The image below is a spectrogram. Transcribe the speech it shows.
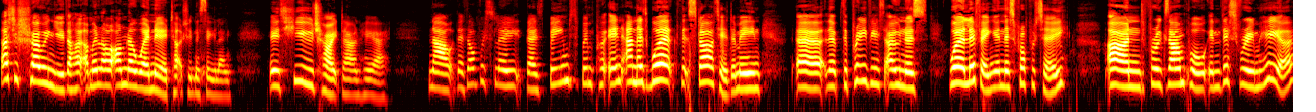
that's just showing you the height. I mean, I'm nowhere near touching the ceiling. It's huge height down here. Now, there's obviously there's beams been put in, and there's work that started. I mean, uh, the the previous owners were living in this property, and for example, in this room here,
